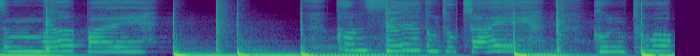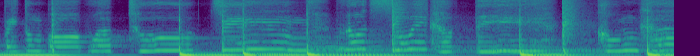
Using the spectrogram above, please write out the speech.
เสมอไป คนซื้อต้องถูกใจ คนทั่วไปต้องบอกว่าถูกจริง รถสวยขับดี คุ้มค่า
